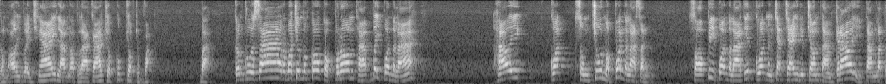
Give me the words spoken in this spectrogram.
កុំឲ្យវែងឆ្ងាយឡើងដល់តុលាការជាប់គុកជាប់ច្បាប់បាទក្រុមគ្រួសាររបស់ជនបង្កក៏ព្រមថា3000ដុល្លារហើយគាត់សុំជូន1000ដុល្លារសិន សល់2000ដុល្លារទៀតគាត់នឹងចាត់ចែងរៀបចំតាមក្រោយតាមលទ្ធ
